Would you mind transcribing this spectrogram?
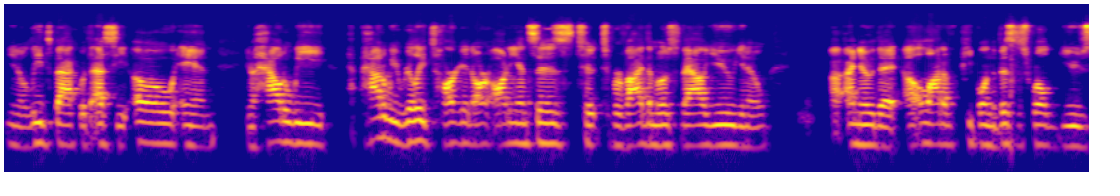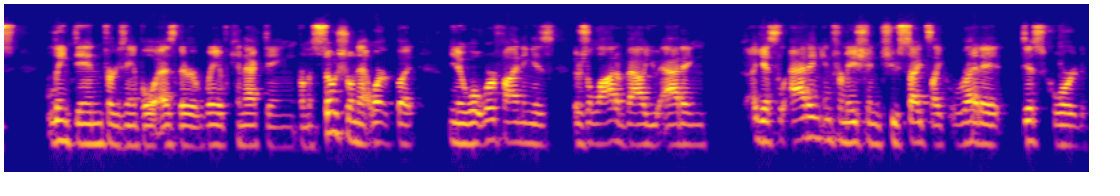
you know leads back with SEO and you know how do we how do we really target our audiences to, to provide the most value? You know i know that a lot of people in the business world use linkedin for example as their way of connecting from a social network but you know what we're finding is there's a lot of value adding i guess adding information to sites like reddit discord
